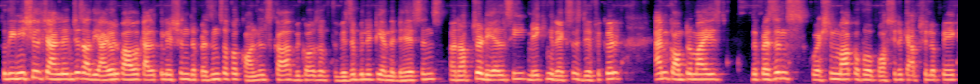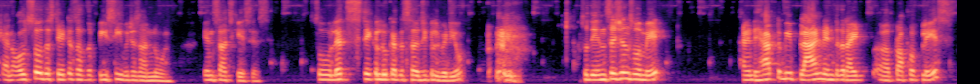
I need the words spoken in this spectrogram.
So the initial challenges are the IOL power calculation, the presence of a corneal scar because of the visibility and the dehiscence, a ruptured ALC, making rhexis difficult and compromised, the presence question mark of a posterior capsule opaque, and also the status of the PC, which is unknown in such cases. So let's take a look at the surgical video. so the incisions were made and they have to be planned into the right uh, proper place.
